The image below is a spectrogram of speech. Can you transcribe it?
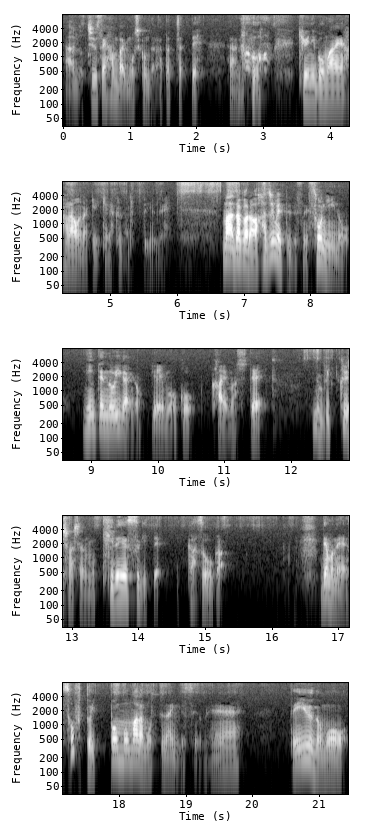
あの抽選販売申し込んだら当たっちゃって。あの 急に5万円払わなきゃいけなくなるっていうね。まあだから初めてですねソニーの任天堂以外のゲームをこう買いまして。でもびっくりしましたねもう綺麗すぎて画像がでもね、ソフト1本もまだ持ってないんですよね。っていうのも、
